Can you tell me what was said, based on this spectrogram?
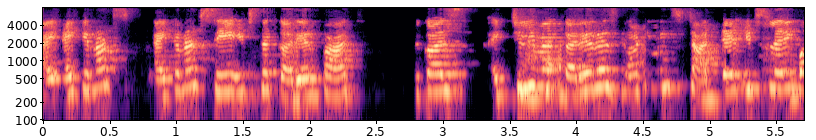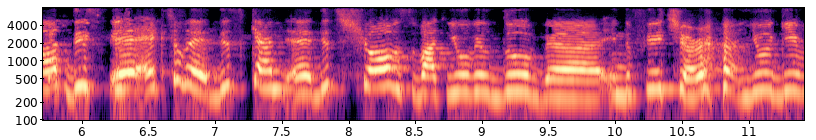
I, I cannot I cannot say it's the career path because actually my career has not even started. It's like but this uh, actually this can uh, this shows what you will do uh, in the future. you give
